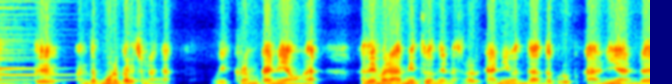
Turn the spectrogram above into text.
வந்து அந்த மூணு பேரை சொன்னாங்க. விக்ரம் கனி அவங்க. அதே மாதிரி அமித் வந்து என்ன சொல்கிறார் கனி வந்து அந்த குரூப் கனி அண்டு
